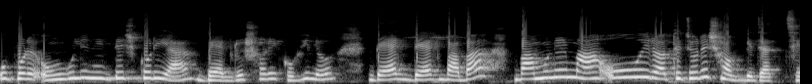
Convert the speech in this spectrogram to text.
উপরে অঙ্গুলি নির্দেশ করিয়া ব্যগ্রস্বরে কহিল, দেখ দেখ বাবা, বামুনের মা ওই রথে চড়ে স্বর্গে যাচ্ছে।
